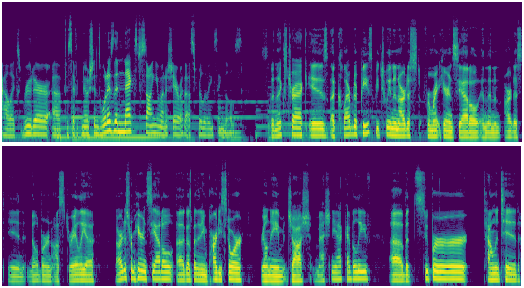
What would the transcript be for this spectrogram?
Alex Ruder of Pacific Notions. What is the next song you want to share with us for Living Singles? So the next track is a collaborative piece between an artist from right here in Seattle and then an artist in Melbourne, Australia. The artist from here in Seattle uh, goes by the name Party Store, real name Josh Mashniak, I believe, uh, but super talented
